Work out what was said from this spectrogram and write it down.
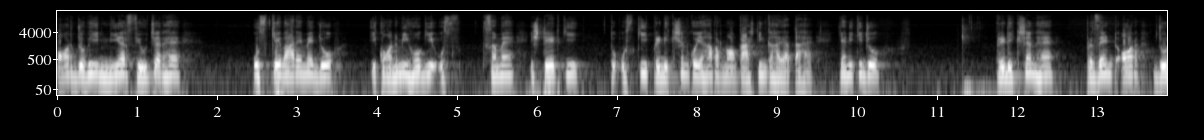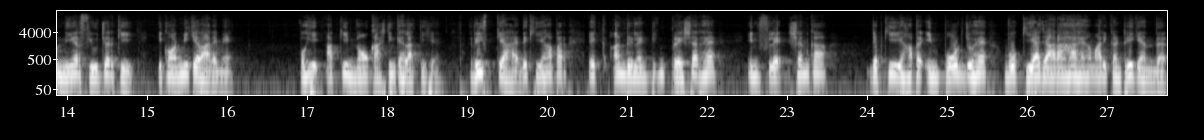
और जो भी नियर फ्यूचर है, उसके बारे में जो इकोनॉमी होगी उस समय स्टेट की तो उसकी प्रिडिक्शन को यहाँ पर नाउ कास्टिंग कहा जाता है। यानी कि जो प्रिडिक्शन है प्रेजेंट और जो नियर फ्यूचर की इकोनॉमी के बारे में। वही आपकी नौ कास्टिंग कहलाती है। रिस्क क्या है? देखिए, यहाँ पर एक अनरिलेंटिंग प्रेशर है इन्फ्लेशन का, जबकि यहाँ पर इम्पोर्ट जो है, वो किया जा रहा है हमारी कंट्री के अंदर।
